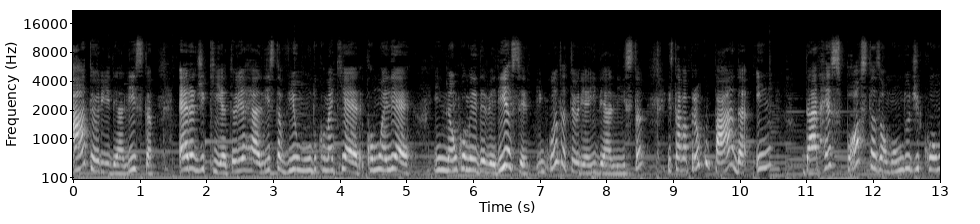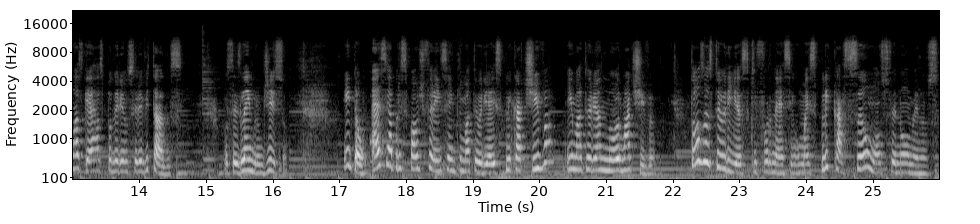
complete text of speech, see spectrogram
a teoria idealista era de que a teoria realista via o mundo como é que era, como ele é, e não como ele deveria ser, enquanto a teoria idealista estava preocupada em dar respostas ao mundo de como as guerras poderiam ser evitadas. Vocês lembram disso? Então, essa é a principal diferença entre uma teoria explicativa e uma teoria normativa. Todas as teorias que fornecem uma explicação aos fenômenos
